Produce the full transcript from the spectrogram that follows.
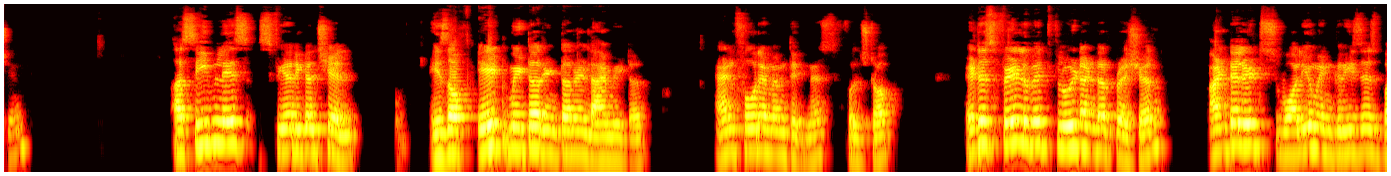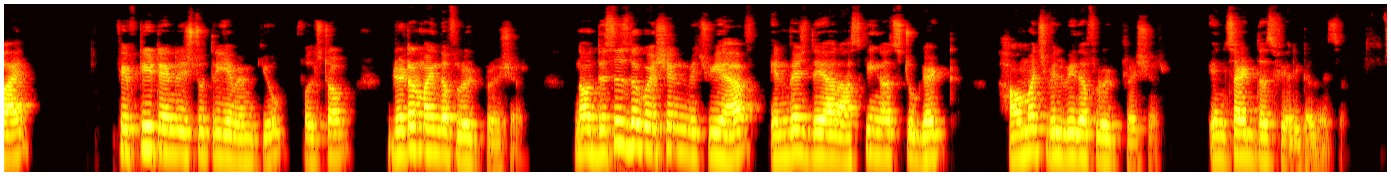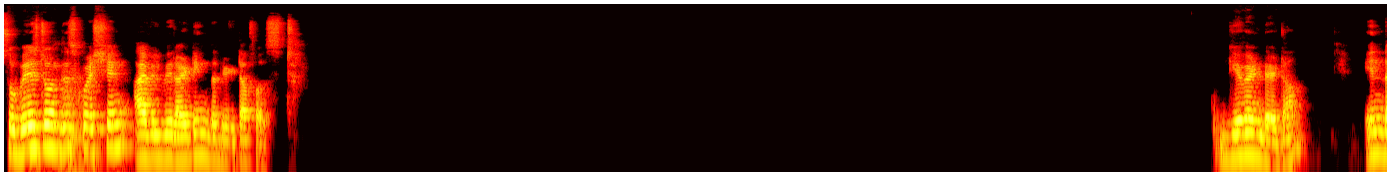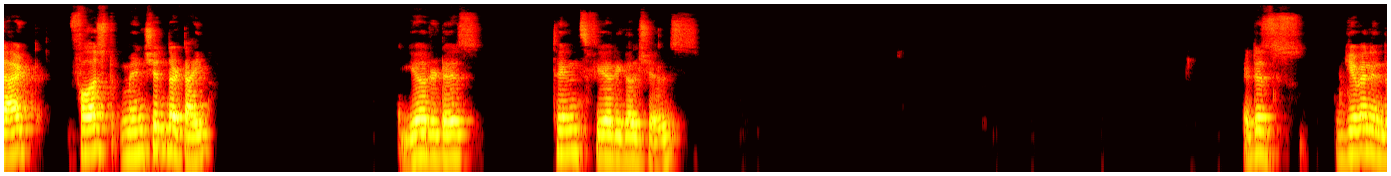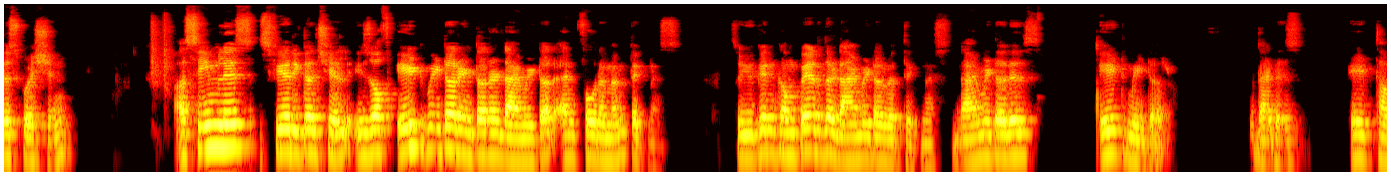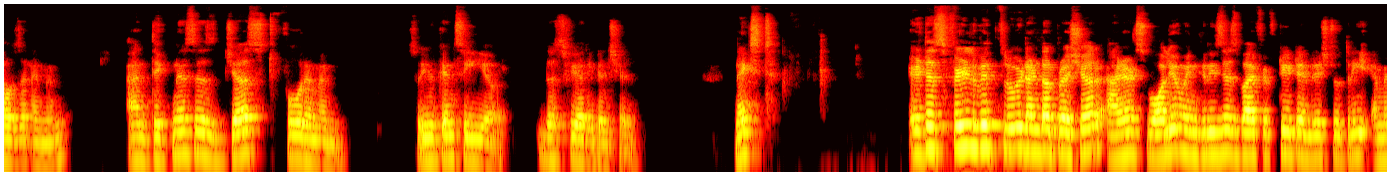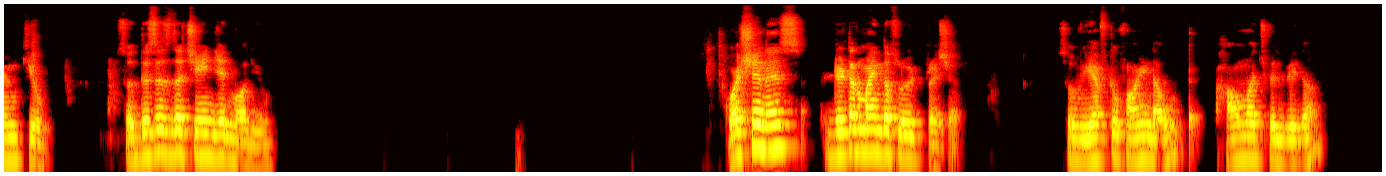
question. A seamless spherical shell is of 8 meter internal diameter and 4 mm thickness, full stop. It is filled with fluid under pressure until its volume increases by 50 10 raised to 3 mm cube, full stop. Determine the fluid pressure. Now this is the question which we have in which they are asking us to get how much will be the fluid pressure inside the spherical vessel. So based on this question, I will be writing the data first. Given data, in that first mention the type. Here it is thin spherical shells. It is given in this question a seamless spherical shell is of 8 meter internal diameter and 4 mm thickness. So you can compare the diameter with thickness. Diameter is 8 meter that is 8000 mm and thickness is just 4 mm. So you can see here the spherical shell. Next, it is filled with fluid under pressure and its volume increases by 50 10 raised to 3 mm cube. So this is the change in volume. Question is determine the fluid pressure. So we have to find out how much will be the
